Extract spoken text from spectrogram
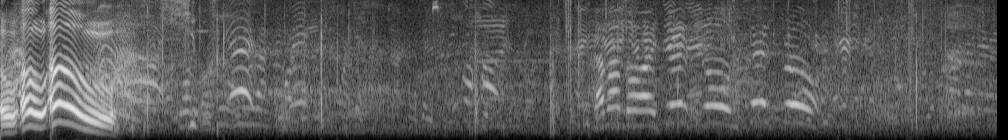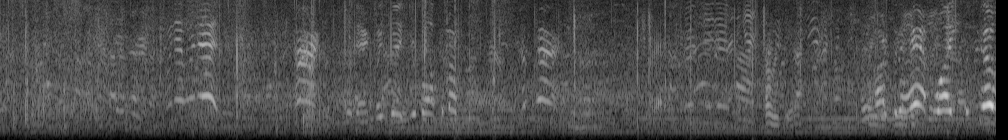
Oh, oh, oh! Come on, boys. Stay strong. Stay strong. Dan, quick, quick. Your ball. Come on. Hard to the half, White. Let's go.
